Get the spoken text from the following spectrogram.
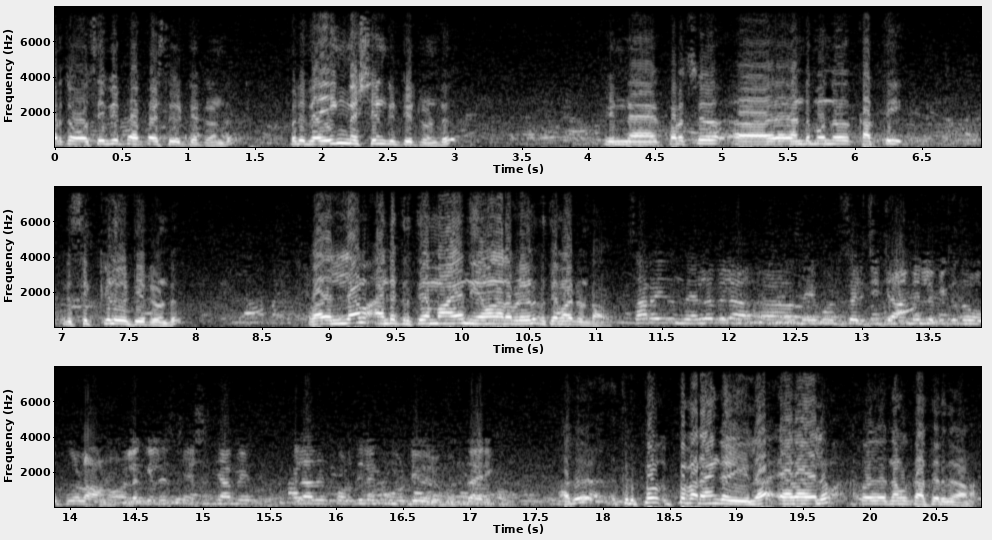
കുറച്ച് ഒ സി ബി പേപ്പേഴ്സ് കിട്ടിയിട്ടുണ്ട്. ഒരു വെയിങ് മെഷീൻ കിട്ടിയിട്ടുണ്ട്. പിന്നെ കുറച്ച് രണ്ട് മൂന്ന് കത്തി ഒരു സിക്കിൾ കിട്ടിയിട്ടുണ്ട്. അപ്പോൾ അതെല്ലാം അതിന്റെ കൃത്യമായ നിയമ നടപടികൾ കൃത്യമായിട്ടുണ്ടാവും. സാർ ഇത് നിലവിലെ നിയമം അനുസരിച്ച് ജാമ്യം ലഭിക്കുന്ന വകുപ്പുകളാണോ? അല്ലെങ്കിൽ സ്റ്റേഷൻ ജാമ്യം അല്ലാതെ പുറത്തിലേക്ക് പോകേണ്ടി വരും എന്തായിരിക്കും? അത് ഇപ്പൊ ഇപ്പൊ പറയാൻ കഴിയില്ല. ഏതായാലും നമുക്ക് കാത്തിരുന്ന് കാണാം.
